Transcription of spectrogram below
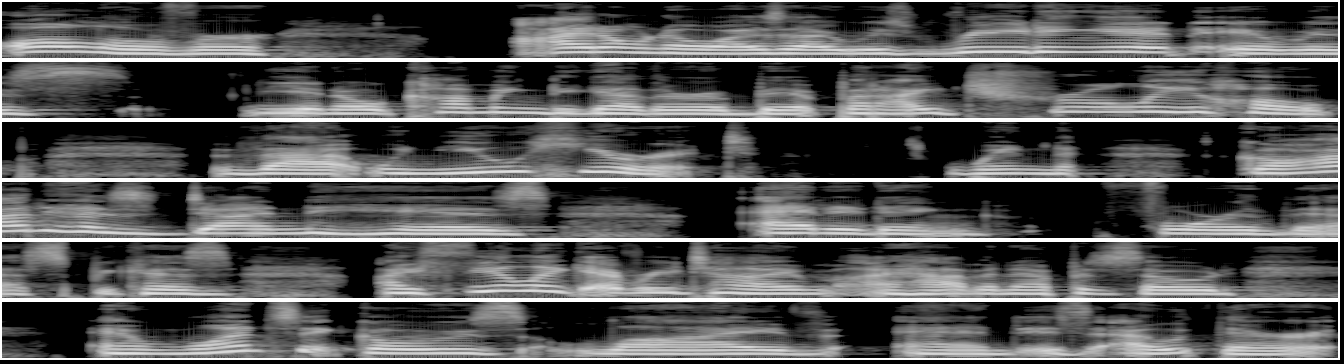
all over. I don't know. As I was reading it, it was, you know, coming together a bit, but I truly hope that when you hear it, when God has done his editing for this because I feel like every time I have an episode and once it goes live and is out there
